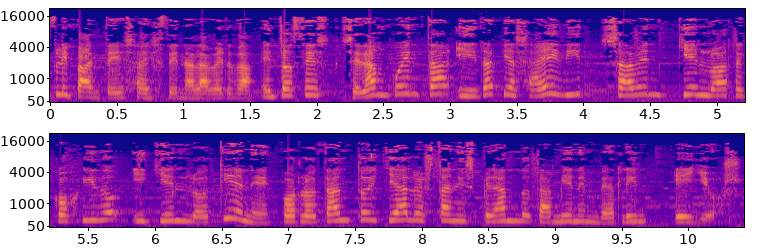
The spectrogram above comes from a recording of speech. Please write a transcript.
flipante esa escena, la verdad. Entonces se dan cuenta y gracias a Edith saben quién lo ha recogido y quién lo tiene. Por lo tanto, ya lo están esperando también en Berlín ellos.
